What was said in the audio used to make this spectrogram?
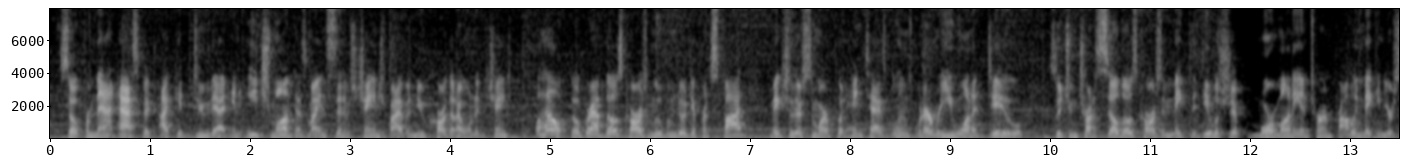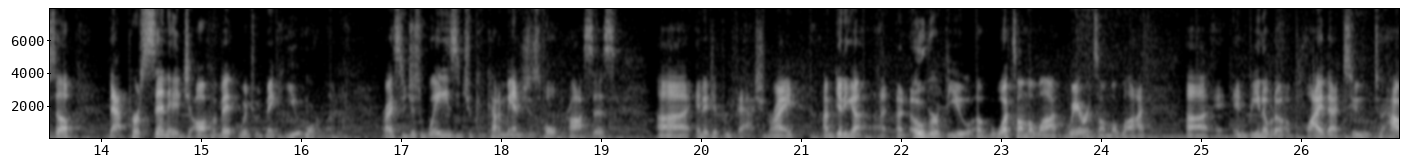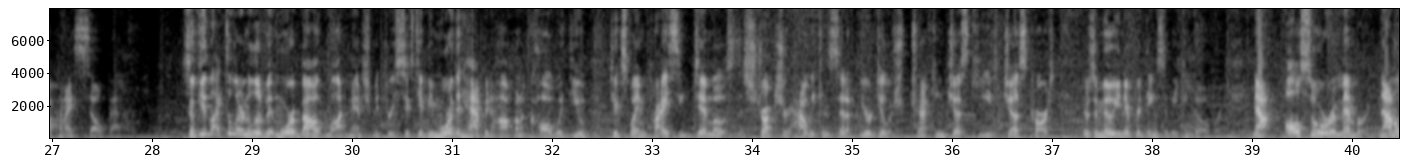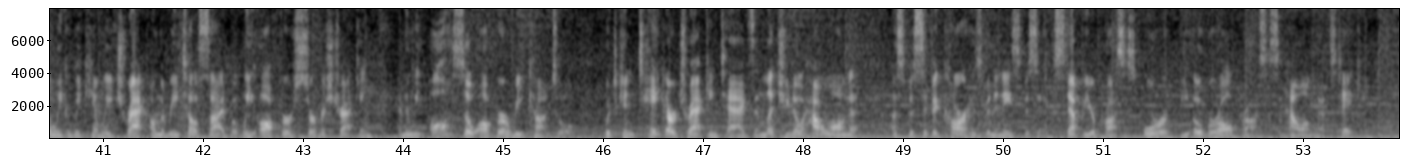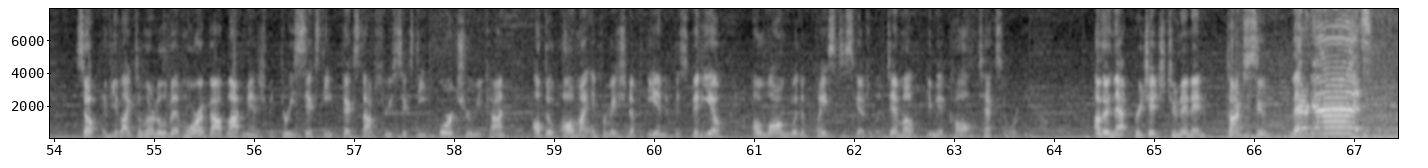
so from that aspect, I could do that. And each month, as my incentives change, if I have a new car that I wanted to change, well, hell, go grab those cars, move them to a different spot, make sure there's somewhere to put hang tags, balloons, whatever you want to do, so that you can try to sell those cars and make the dealership more money, in turn, probably making yourself that percentage off of it, which would make you more money, right? So just ways that you can kind of manage this whole process. Uh, in a different fashion, right? I'm getting a, an overview of what's on the lot, where it's on the lot, uh, and being able to apply that to to how can I sell better. So if you'd like to learn a little bit more about Lot Management 360, I'd be more than happy to hop on a call with you to explain pricing, demos, the structure, how we can set up your dealership tracking just keys, just cars. There's a million different things that we can go over. Now, also remember, not only can we can we track on the retail side, but we offer service tracking, and then we also offer a recon tool, which can take our tracking tags and let you know how long a, a specific car has been in a specific step of your process or the overall process and how long that's taking. So, if you'd like to learn a little bit more about Lot Management 360, Fixed Ops 360, or True Recon, I'll throw all my information up at the end of this video, along with a place to schedule a demo. Give me a call, text, or email. Other than that, appreciate you tuning in. Talk to you soon. Later, guys!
